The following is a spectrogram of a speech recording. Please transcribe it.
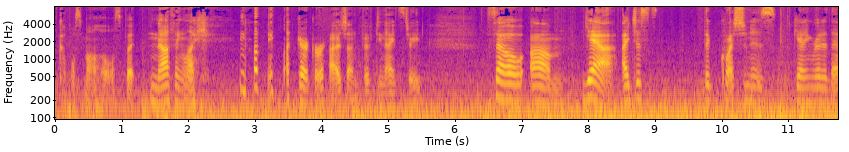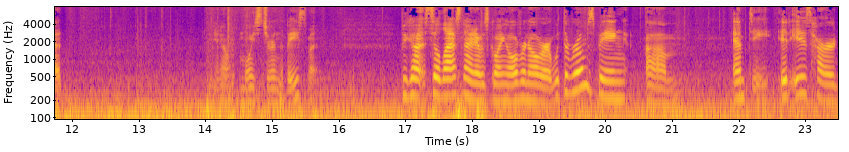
a couple small holes, but nothing like nothing like our garage on 59th Street. So, um, yeah, I just the question is getting rid of that you know, moisture in the basement. Because so last night I was going over and over with the rooms being um, empty. It is hard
